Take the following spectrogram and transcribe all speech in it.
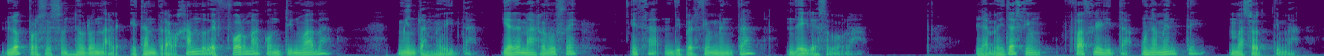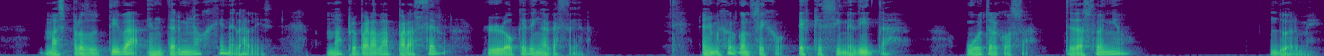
Los procesos neuronales están trabajando de forma continuada mientras medita y además reduce esa dispersión mental de ir a su bola. La meditación facilita una mente más óptima, más productiva en términos generales, más preparada para hacer lo que tenga que hacer. El mejor consejo es que si meditas u otra cosa ¿Te da sueño? Duerme.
